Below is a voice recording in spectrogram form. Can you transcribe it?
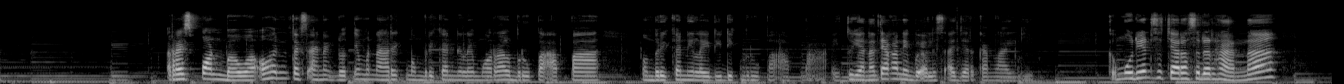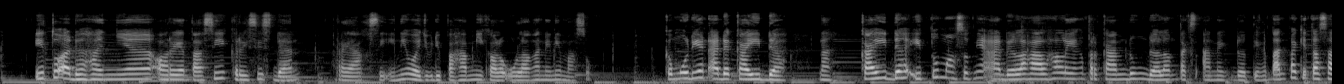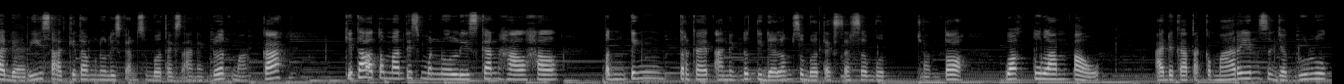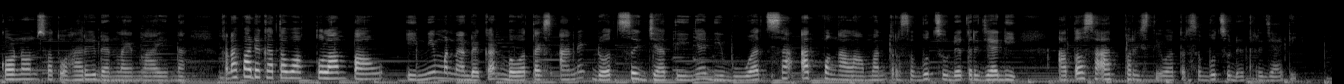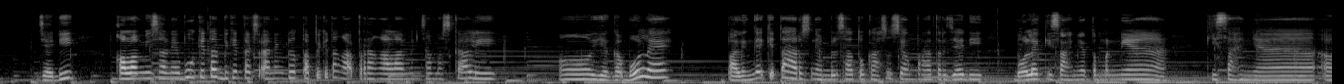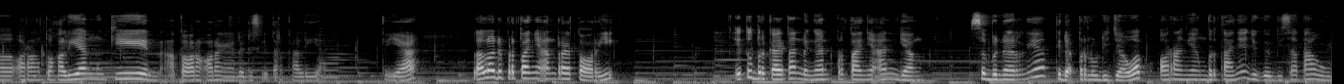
respon bahwa oh ini teks anekdotnya menarik, memberikan nilai moral berupa apa, memberikan nilai didik berupa apa. Itu ya nanti akan Ibu Elis ajarkan lagi. Kemudian secara sederhana itu ada hanya orientasi, krisis dan reaksi. Ini wajib dipahami kalau ulangan ini masuk. Kemudian ada kaidah. Nah, Kaidah itu maksudnya adalah hal-hal yang terkandung dalam teks anekdot yang tanpa kita sadari saat kita menuliskan sebuah teks anekdot maka kita otomatis menuliskan hal-hal penting terkait anekdot di dalam sebuah teks tersebut. Contoh, waktu lampau ada kata kemarin, sejak dulu, konon, suatu hari, dan lain-lain. Nah, kenapa ada kata waktu lampau? Ini menandakan bahwa teks anekdot sejatinya dibuat saat pengalaman tersebut sudah terjadi atau saat peristiwa tersebut sudah terjadi. Jadi, kalau misalnya Bu, kita bikin teks anekdot tapi kita nggak pernah ngalamin sama sekali. Oh, ya nggak boleh. Paling nggak kita harus ngambil satu kasus yang pernah terjadi. Boleh kisahnya temennya, kisahnya uh, orang tua kalian mungkin atau orang-orang yang ada di sekitar kalian gitu ya. Lalu ada pertanyaan retorik. Itu berkaitan dengan pertanyaan yang sebenarnya tidak perlu dijawab orang yang bertanya juga bisa tahu.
